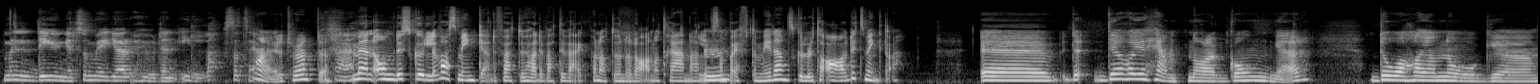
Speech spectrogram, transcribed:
Men det är ju inget som gör huden illa, så att säga. Nej, det tror jag inte. Nej. Men om du skulle vara sminkad för att du hade varit iväg på något under dagen och tränar liksom Mm. på eftermiddagen, skulle du ta av ditt smink då? Eh, det, det har ju hänt några gånger. Då har jag nog... Eh,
